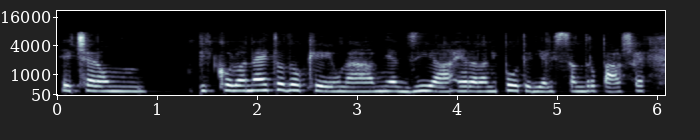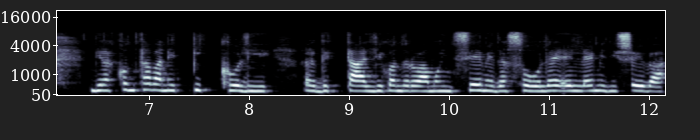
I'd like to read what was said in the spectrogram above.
e c'era un piccolo aneddoto che una mia zia era la nipote di Alessandro Pace, mi raccontava nei piccoli eh, dettagli quando eravamo insieme da sole e lei mi diceva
